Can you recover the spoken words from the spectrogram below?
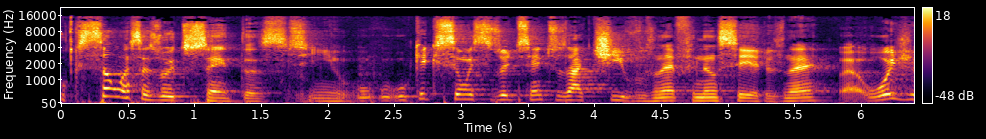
O que são essas 800? Sim, o, o que, que são esses 800 ativos né, financeiros? Né? Hoje,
